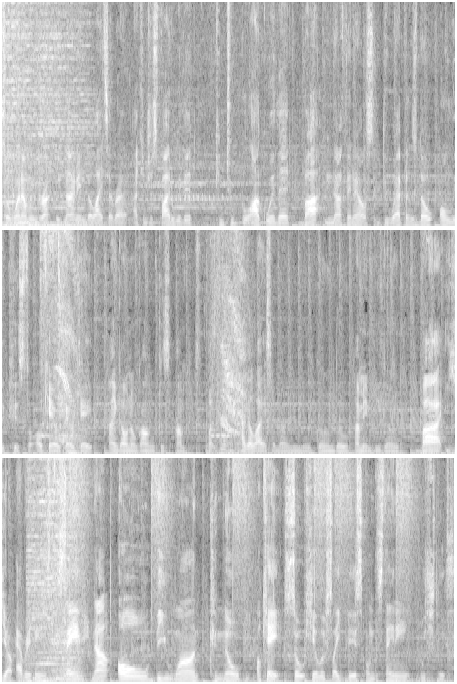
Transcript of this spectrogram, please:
So when I'm igniting the lightsaber, I can just fight with it can to block with it, but nothing else. The weapons though, only pistol. Okay, okay, okay. I ain't got no gun because I'm like, I got lightsaber, I need no gun though. I mean, big gun. But yep, everything is the same. Now, Obi-Wan Kenobi. Okay, so he looks like this on the staining, which looks,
